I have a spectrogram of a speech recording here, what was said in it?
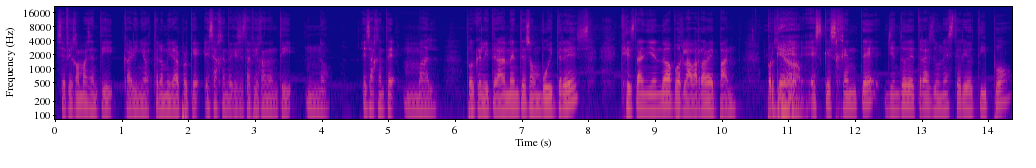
se fijan más en ti, cariño, hazlo mirar porque esa gente que se está fijando en ti, no. Esa gente mal. Porque literalmente son buitres que están yendo a por la barra de pan. Porque es que es gente yendo detrás de un estereotipo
